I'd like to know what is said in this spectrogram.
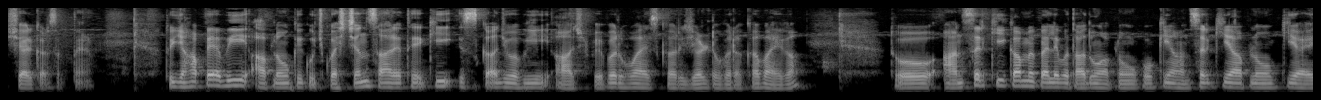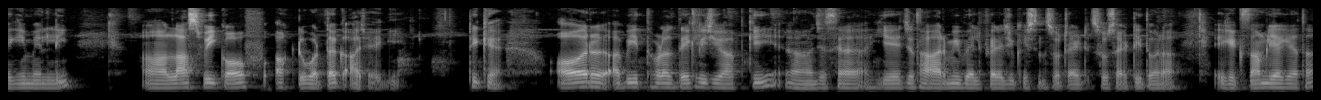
शेयर कर सकते हैं। तो यहाँ पे अभी आप लोगों के कुछ क्वेश्चंस आ रहे थे कि इसका जो अभी आज पेपर हुआ है, इसका रिज़ल्ट वगैरह कब आएगा? तो आंसर की का मैं पहले बता दूँ आप लोगों को कि आंसर की आप लोगों की आएगी mainly last week of October तक आ जाएगी। ठीक है? और अभी थोड़ा देख लीजिए आपकी जैसे ये जो था army welfare education society society द्वारा एक एग्ज़ाम लिया गया था,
